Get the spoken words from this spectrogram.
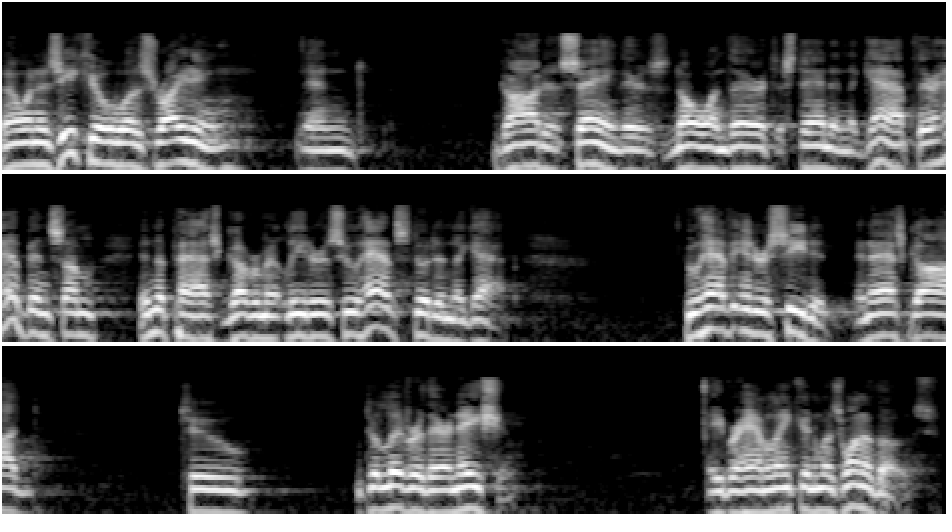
Now, when Ezekiel was writing and God is saying there's no one there to stand in the gap, there have been some in the past government leaders who have stood in the gap, who have interceded and asked God to deliver their nation. Abraham Lincoln was one of those.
